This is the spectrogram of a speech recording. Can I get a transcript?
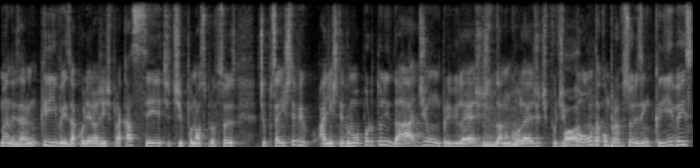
mano, eles eram incríveis, acolheram a gente pra cacete, tipo, nossos professores, tipo, se a gente teve, a gente teve uma oportunidade, um privilégio de estudar num Uhum. colégio, tipo, de Foda. ponta, com professores incríveis,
